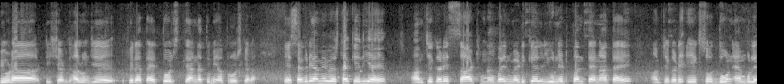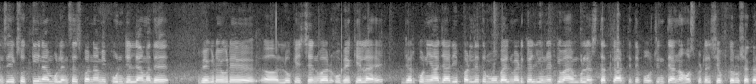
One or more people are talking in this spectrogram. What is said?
पिवळा टी शर्ट घालून जे फिरत आहेत तोच त्यांना तुम्ही अप्रोच करा. ते सगळी आम्ही व्यवस्था केली आहे. आमच्याकडे साठ मोबाईल मेडिकल युनिट पण तैनात आहे. आमच्याकडे एक सो दोन ॲम्ब्युलन्स एक सो तीन ॲम्ब्युलन्सेस पण आम्ही पूर्ण जिल्ह्यामध्ये वेगळे वेगळे लोकेशनवर उभे केलं आहे. जर कोणी आजारी पडले तर मोबाईल मेडिकल युनिट किंवा ॲम्ब्युलन्स तत्काळ तिथे पोहोचून त्यांना हॉस्पिटल शिफ्ट करू शकत.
